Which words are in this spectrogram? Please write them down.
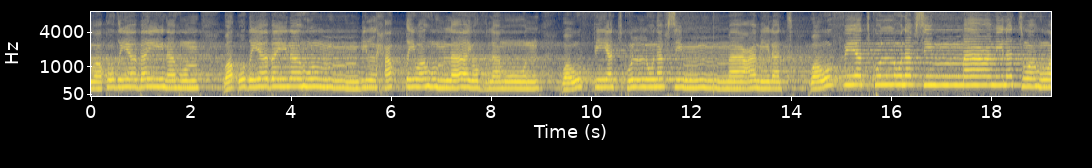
وقضي بينهم وقضي بينهم بالحق وهم لا يظلمون. ووفيت كل نفس ما عملت ووفيت كل نفس ما عملت وهو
